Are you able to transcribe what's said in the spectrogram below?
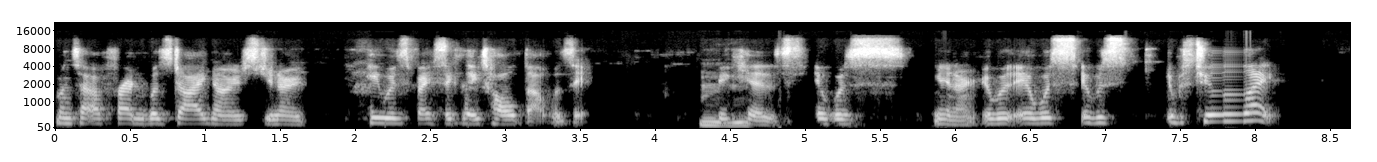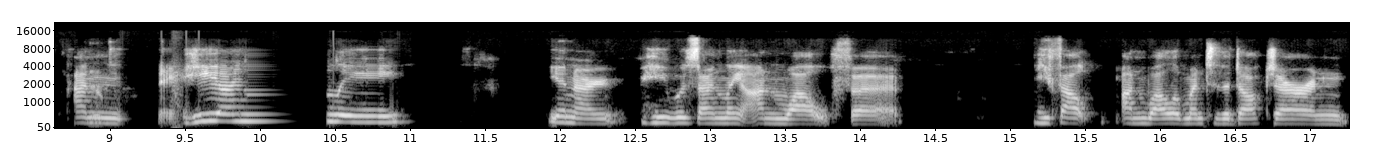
once our friend was diagnosed, you know, he was basically told that was it. Mm-hmm. Because it was, you know, it was it was it was it was too late. And yep. he only only, you know, he was only unwell for, he felt unwell and went to the doctor. And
